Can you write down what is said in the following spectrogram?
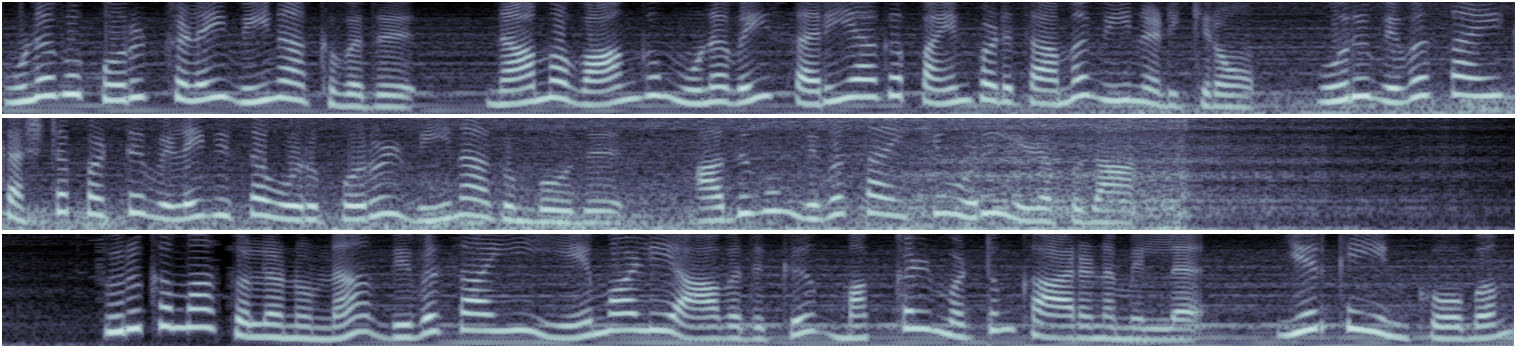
உணவு பொருட்களை வீணாக்குவது. நாம வாங்கும் உணவை சரியாக பயன்படுத்தாம வீணடிக்கிறோம். ஒரு விவசாயி கஷ்டப்பட்டு விளைவித்த ஒரு பொருள் வீணாகும் போது அதுவும் விவசாயிக்கு ஒரு இழப்புதான். சுருக்கமா சொல்லணும்னா விவசாயி ஏமாளி ஆவதுக்கு மக்கள் மட்டும் காரணம் இல்ல இயற்கையின் கோபம்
